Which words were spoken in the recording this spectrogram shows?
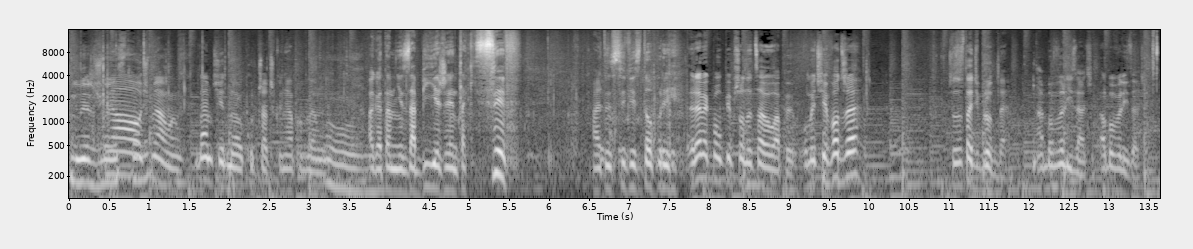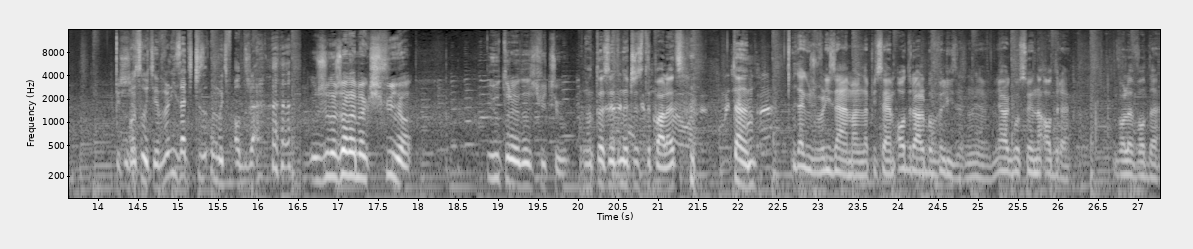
w moją Śmiało, stronę? śmiało. Dam ci jednego kurczaczka, nie ma problemu. O, Agata mnie zabije, że ten taki syf. Ale ten syf jest dobry. Remek ma upieprzone całe łapy. Umyć je w odrze, czy zostać brudne? Albo wylizać. Albo wylizać. Piszcie. Głosujcie, wylizać czy umyć w odrze? Już leżałem jak świnia. Jutro będę ćwiczył. No to jest jedyny czysty palec. Ten. I tak już wylizałem, ale napisałem odra albo wylizać. No nie wiem, ja głosuję na odrę. Wolę wodę.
